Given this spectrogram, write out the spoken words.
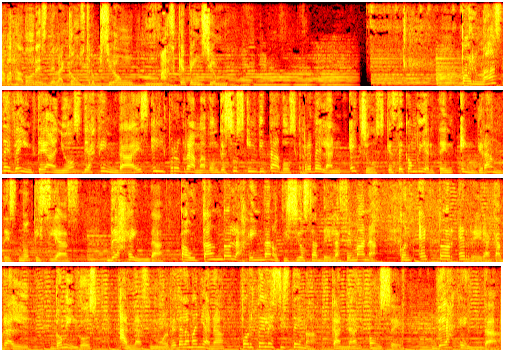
de la construcción más que pensión. Por más de 20 años de Agenda es el programa donde sus invitados revelan hechos que se convierten en grandes noticias. De Agenda, pautando la agenda noticiosa de la semana con Héctor Herrera Cabral. Domingos a las 9 de la mañana por Telesistema, Canal 11. De Agenda.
